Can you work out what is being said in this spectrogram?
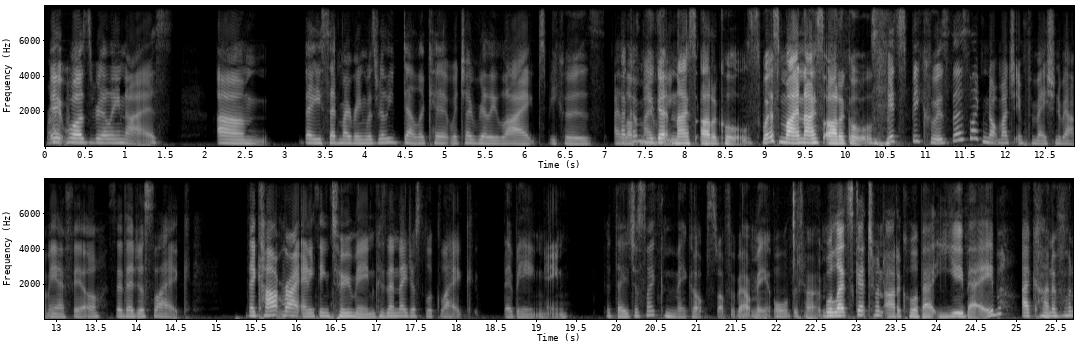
right? It was really nice. Um, they said my ring was really delicate, which I really liked because I How love come my you get ring. nice articles? Where's my nice articles? it's because there's like not much information about me, I feel. So they're just like, they can't write anything too mean because then they just look like they're being mean. but they just like make up stuff about me all the time. well, let's get to an article about you, babe. I kind of want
